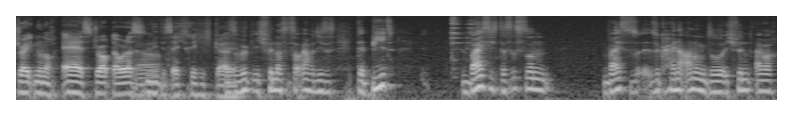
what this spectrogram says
Drake nur noch Ass droppt, aber das Ja. Lied ist echt richtig geil. Also wirklich, ich finde, das ist auch einfach dieses, der Beat, weiß ich, das ist so ein, weiß so, so keine Ahnung, so, ich finde einfach,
